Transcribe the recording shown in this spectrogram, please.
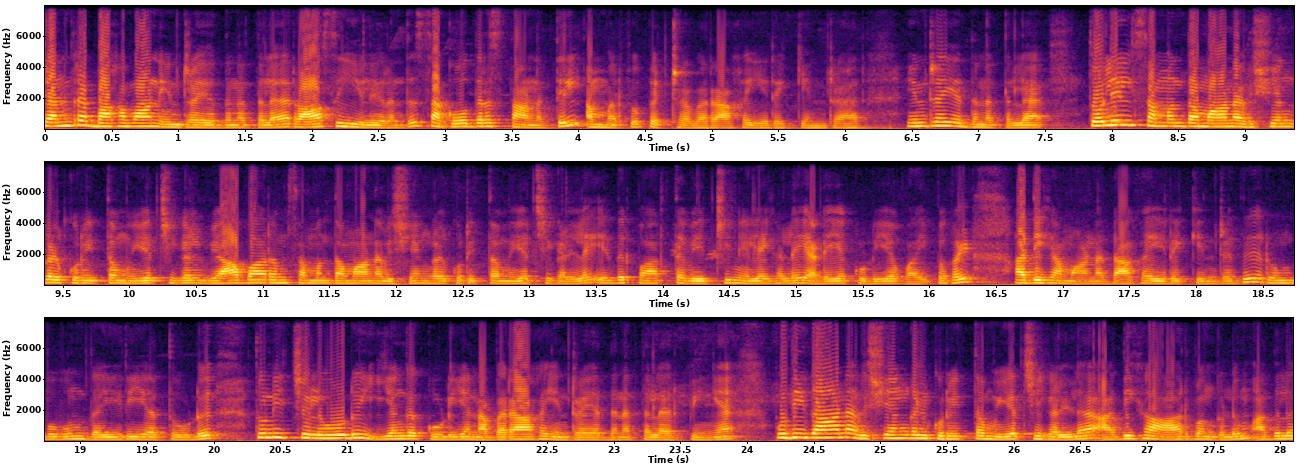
சந்திர பகவான் இன்றைய தினத்தில் ராசியிலிருந்து சகோதர ஸ்தானத்தில் அமர்வு பெற்றவராக இருக்கின்றார். இன்றைய தினத்தில் தொழில் சம்பந்தமான விஷயங்கள் குறித்த முயற்சிகள் வியாபாரம் சம்பந்தமான விஷயங்கள் குறித்த முயற்சிகளில் எதிர்பார்த்த வெற்றி நிலைகளை அடையக்கூடிய வாய்ப்புகள் அதிகமானதாக இருக்கின்றது. ரொம்பவும் தைரியத்தோடு துணிச்சலோடு இயங்கக்கூடிய நபராக இன்றைய தினத்தில் இருப்பீங்க. புதிதான விஷயங்கள் குறித்த முயற்சிகளில் அதிக ஆர்வங்களும் அதில்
